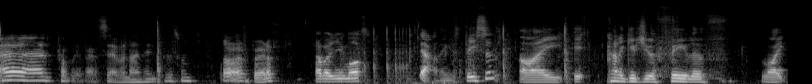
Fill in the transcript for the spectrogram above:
Uh, probably about seven, I think, for this one. Alright, fair enough. How about you, Mart? Yeah, I think it's decent. I it kind of gives you a feel of like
